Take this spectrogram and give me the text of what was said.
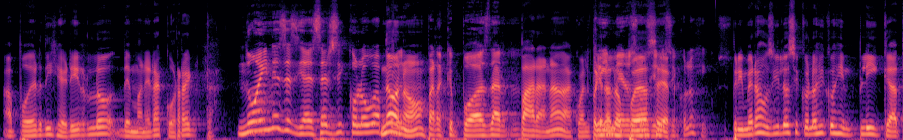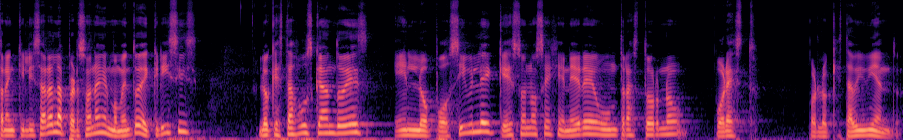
a poder digerirlo de manera correcta. No hay necesidad de ser psicólogo No, para, no. para que puedas dar Para nada, cualquiera lo puede auxilios hacer. psicológicos. Primeros auxilios psicológicos implica tranquilizar a la persona en el momento de crisis. Lo que estás buscando es, en lo posible, que eso no se genere un trastorno por esto, por lo que está viviendo.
